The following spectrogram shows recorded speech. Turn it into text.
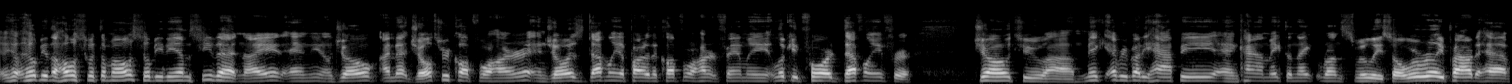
he'll, he'll be the host with the most. He'll be the MC that night. And you know, Joe, I met Joe through Club 400, and Joe is definitely a part of the Club 400 family. Looking forward, definitely for Joe to uh, make everybody happy and kind of make the night run smoothly. So we're really proud to have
